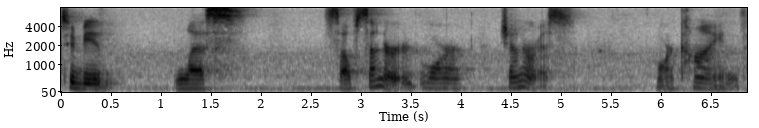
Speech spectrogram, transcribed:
to be less self centered, more generous, more kind,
